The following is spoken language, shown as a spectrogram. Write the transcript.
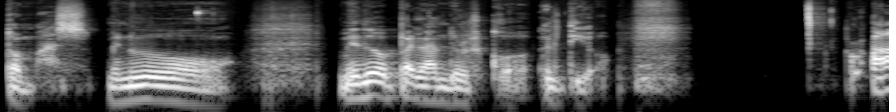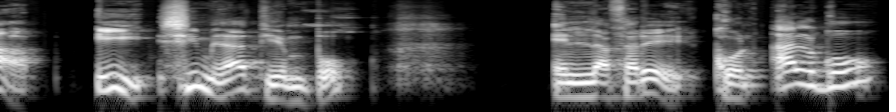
Tomás, menudo, menudo pelandrusco el tío. Ah, y si me da tiempo, enlazaré con algo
